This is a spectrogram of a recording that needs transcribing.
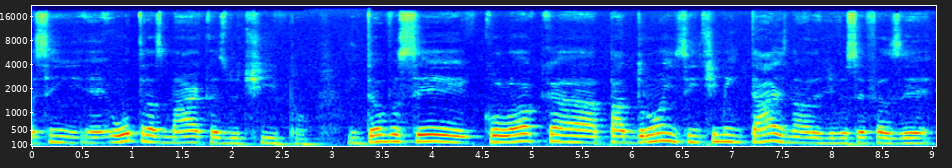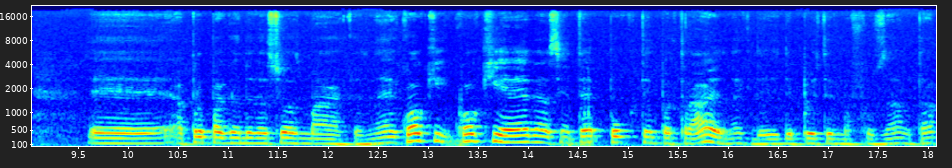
assim, é, outras marcas do tipo. Então você coloca padrões sentimentais na hora de você fazer é, a propaganda das suas marcas, né? Qual que, qual que era, assim, até pouco tempo atrás, né? Que depois teve uma fusão e tal,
